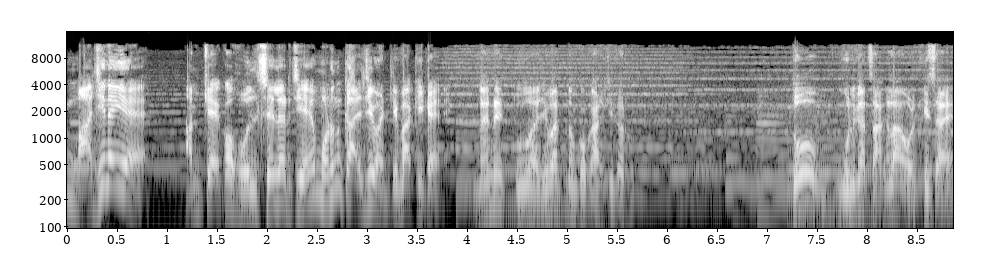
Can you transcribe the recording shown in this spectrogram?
माझी नाही आहे आमच्या एका होलसेलरची आहे म्हणून काळजी वाटली बाकी काय नाही. नाही नाही तू अजिबात नको काळजी करू. तो मुलगा चांगला ओळखीचा आहे.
